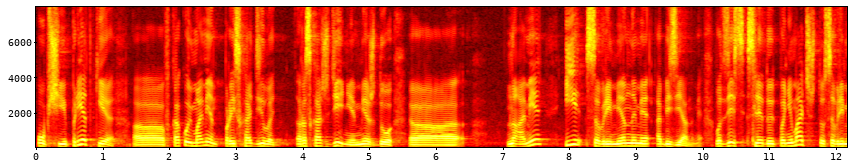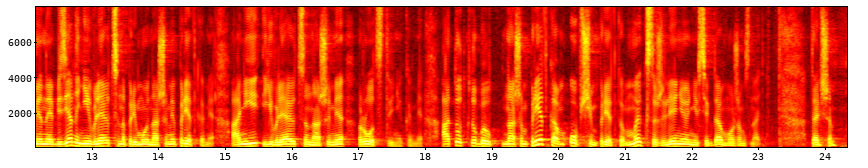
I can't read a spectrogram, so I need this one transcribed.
общие предки, а, в какой момент происходило расхождение между а, нами и современными обезьянами. Вот здесь следует понимать, что современные обезьяны не являются напрямую нашими предками. Они являются нашими родственниками. А тот, кто был нашим предком, общим предком, мы, к сожалению, не всегда можем знать. Дальше. А,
